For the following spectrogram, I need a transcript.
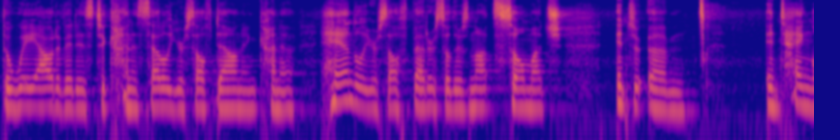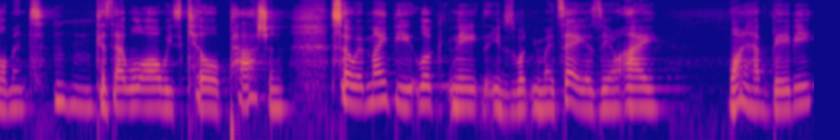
the way out of it is to kind of settle yourself down and kind of handle yourself better so there's not so much inter, um, entanglement because that will always kill passion. So it might be, look, Nate, is what you might say is, you know, I want to have a baby,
